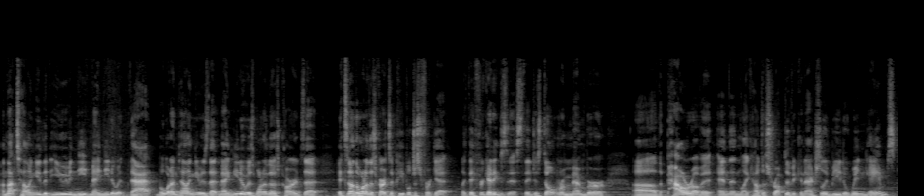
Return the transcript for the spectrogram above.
I'm not telling you that you even need Magneto at that, but what I'm telling you is that Magneto is one of those cards that it's another one of those cards that people just forget. Like they forget exists. They just don't remember uh, the power of it, and then like how disruptive it can actually be to win games.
